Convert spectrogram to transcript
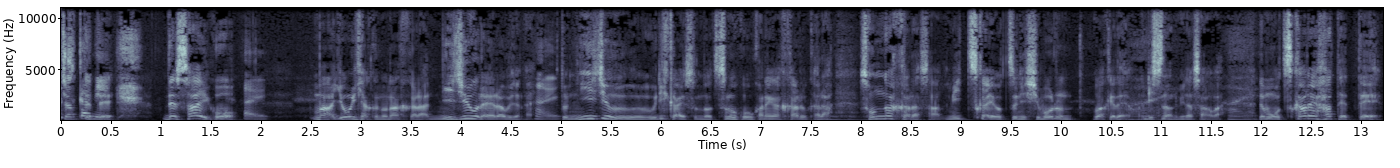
ちゃってて、で、最後、はいまあ400の中から20ぐらい選ぶじゃない。はい、と20売り買いするのってすごくお金がかかるから、うん、その中からさ、3つか4つに絞るわけだよ、はい、リスナーの皆さんは。はい、でも疲れ果てて、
